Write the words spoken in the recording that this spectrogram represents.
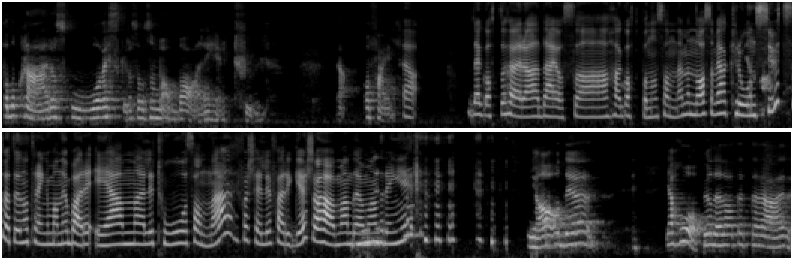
på noen klær og sko og vesker og sånn som var bare helt tull. Ja, og feil. Ja. Det er godt å høre deg også har gått på noen sånne. Men nå som vi har kronsuits, vet du, nå trenger man jo bare én eller to sånne i forskjellige farger, så har man det man trenger. ja, og det Jeg håper jo det, da, at dette er,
